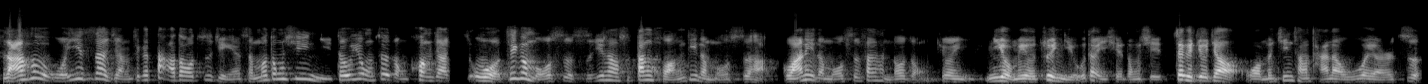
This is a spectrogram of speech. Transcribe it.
然后我一直在讲这个大道至简，什么东西你都用这种框架。我这个模式实际上是当皇帝的模式哈，管理的模式分很多种，就你有没有最牛的一些东西，这个就叫我们经常谈的无为而治。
